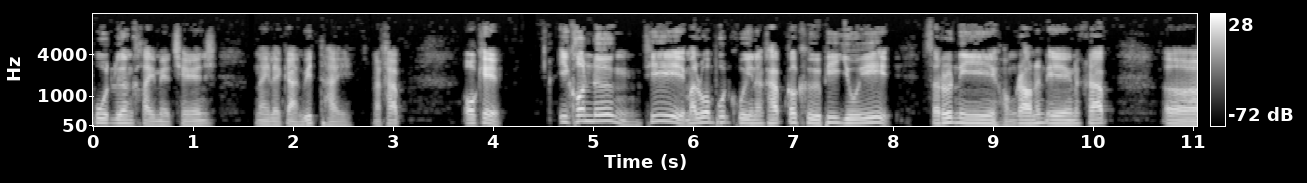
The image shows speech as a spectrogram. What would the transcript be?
พูดเรื่อง climate change ในรายการวิทย์ไทยนะครับ โอเค อีกคนหนึ่งที่มาร่วมพูดคุยนะครับ ก็คือพี่ยุ้ย สรุณีของเรานั่นเองนะครับ เอ่อ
